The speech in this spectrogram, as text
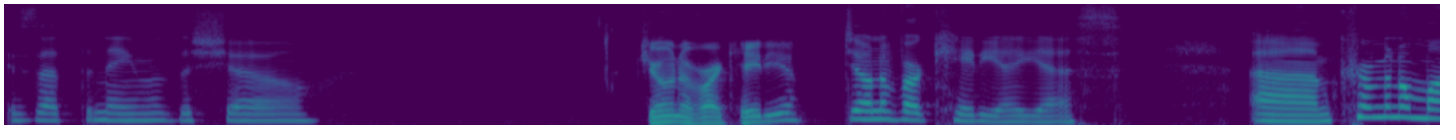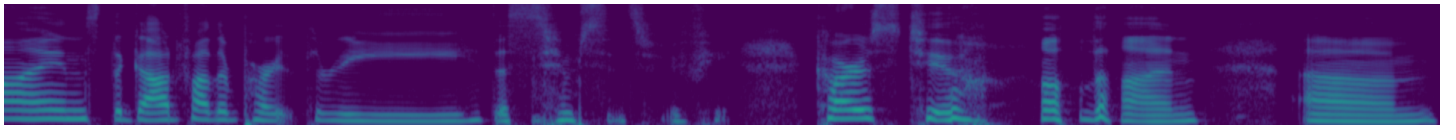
Is that the name of the show? Joan of Arcadia. Joan of Arcadia, yes. Um, Criminal Minds, The Godfather Part 3, The Simpsons movie, Cars 2. Hold on. Um,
